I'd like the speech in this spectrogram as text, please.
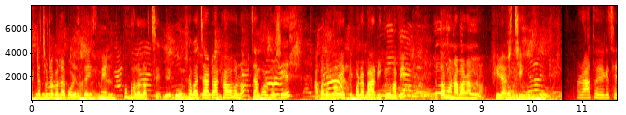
একটা ছোটবেলার পরিচিত স্মেল। খুব ভালো লাগছে। সবার চাটা খাওয়া হলো। চা পর্ব শেষ। আপাতত একটু পরে বারবিকিউ হবে, তো তখন আবার আমরা ফিরে আসছি। রাত হয়ে গেছে,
